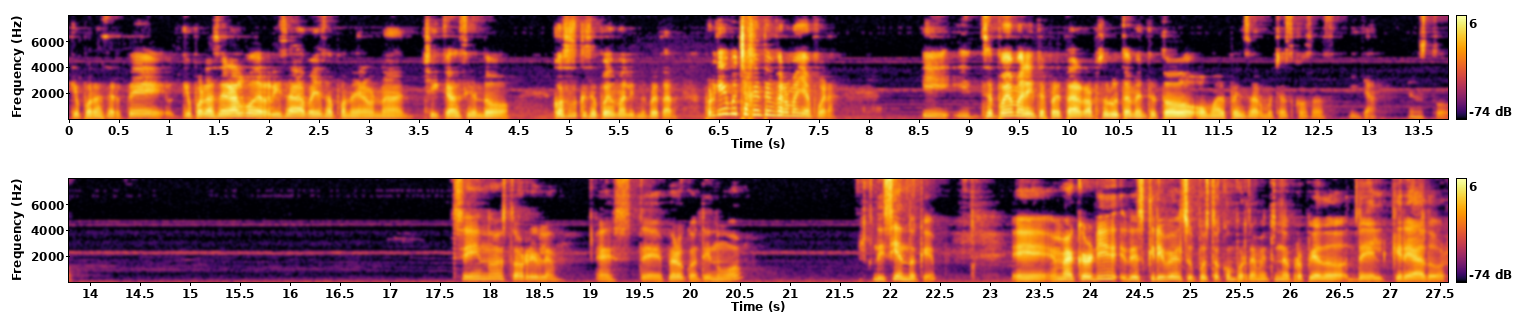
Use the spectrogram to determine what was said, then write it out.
que por hacerte, que por hacer algo de risa vayas a poner a una chica haciendo cosas que se pueden malinterpretar. Porque hay mucha gente enferma allá afuera. Y, se puede malinterpretar absolutamente todo o mal pensar muchas cosas. Y ya, eso es todo. Sí, no, está horrible. Este, pero continúo diciendo que eh, McCurdy describe el supuesto comportamiento inapropiado del creador,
